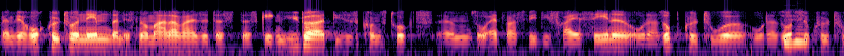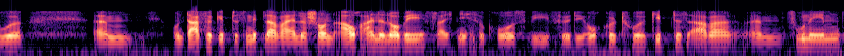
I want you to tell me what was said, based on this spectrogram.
wenn wir Hochkultur nehmen, dann ist normalerweise das, das Gegenüber dieses Konstrukts ähm, so etwas wie die freie Szene oder Subkultur oder mhm. Soziokultur. Mhm. Und dafür gibt es mittlerweile schon auch eine Lobby, vielleicht nicht so groß wie für die Hochkultur, gibt es aber ähm, zunehmend.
